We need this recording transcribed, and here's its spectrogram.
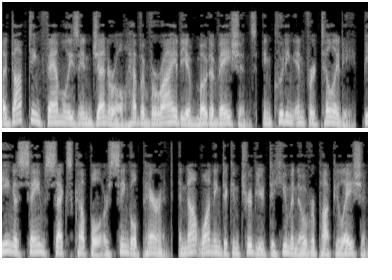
Adopting families in general have a variety of motivations, including infertility, being a same-sex couple or single parent, and not wanting to contribute to human overpopulation.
